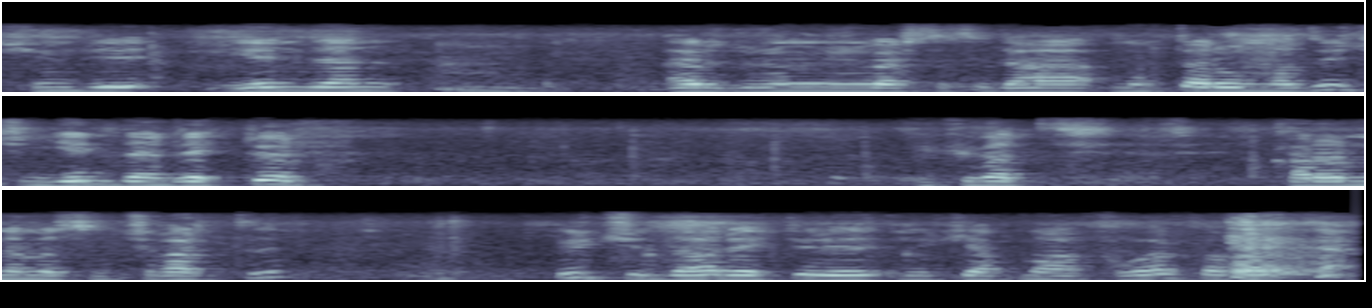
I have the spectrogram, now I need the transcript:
Şimdi yeniden Erzurum Üniversitesi daha muhtar olmadığı için yeniden rektör hükümet kararnamesini çıkarttı. Üç yıl daha rektörlük yapma hakkı var fakat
